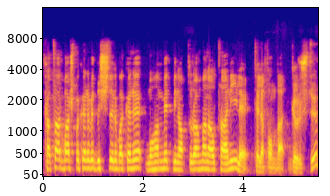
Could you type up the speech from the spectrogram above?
Katar Başbakanı ve Dışişleri Bakanı Muhammed bin Abdurrahman Al Thani ile telefonda görüştü.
